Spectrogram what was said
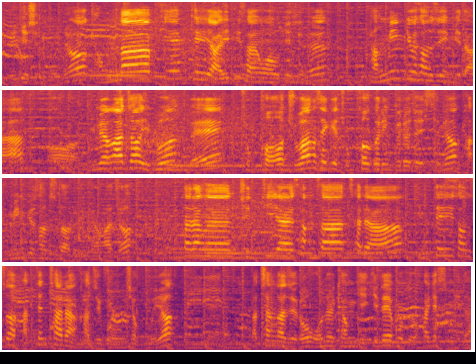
여기 계시는군요. 경나 PMK 아이디 사용하고 계시는 박민규 선수입니다. 어, 유명하죠, 이분? 왜? 조커, 주황색의 조커 그림 그려져 있으면 박민규 선수다로 유명하죠. 차량은 GTR 34 차량, 김태희 선수와 같은 차량 가지고 오셨고요. 네, 마찬가지로 오늘 경기 기대해 보도록 하겠습니다.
